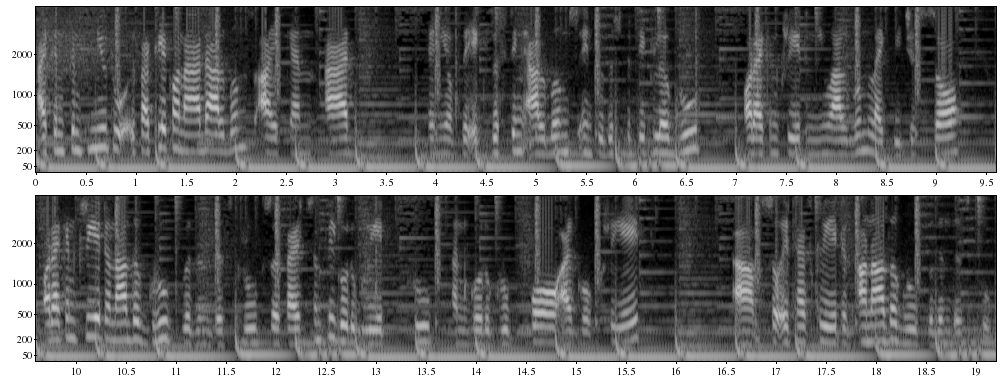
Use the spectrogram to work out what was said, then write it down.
I can continue to if I click on add albums I can add any of the existing albums into this particular group or I can create a new album like we just saw or I can create another group within this group. So if I simply go to create group and go to group 4 I go create. Um, so it has created another group within this group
